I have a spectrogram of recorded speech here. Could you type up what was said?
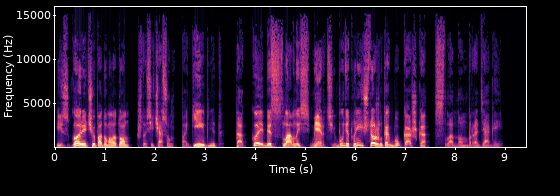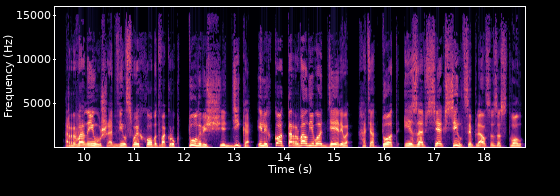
и с горечью подумал о том, что сейчас он погибнет, такой бесславной смертью будет уничтожен, как букашка, слоном-бродягой. Рваный уж обвил свой хобот вокруг туловища Дика и легко оторвал его от дерева, хотя тот изо всех сил цеплялся за ствол.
